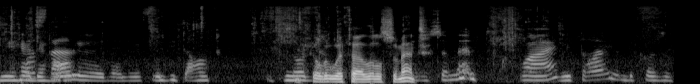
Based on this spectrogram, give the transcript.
we had What's a that? hole here and we filled it out. You not filled it with a little cement. cement. Why? We try because if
